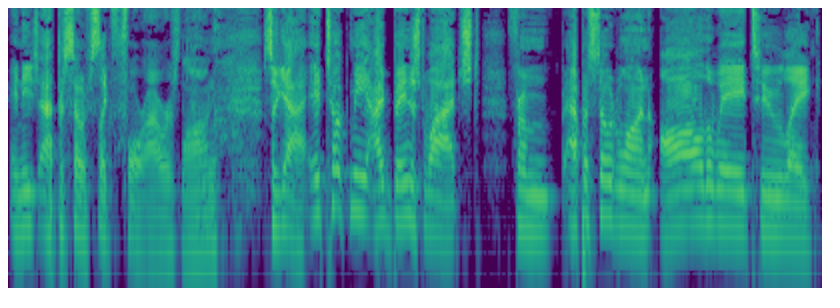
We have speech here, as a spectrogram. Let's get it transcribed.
and each episode is like four hours long. Oh, so yeah, it took me. I binged watched from episode one all the way to like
